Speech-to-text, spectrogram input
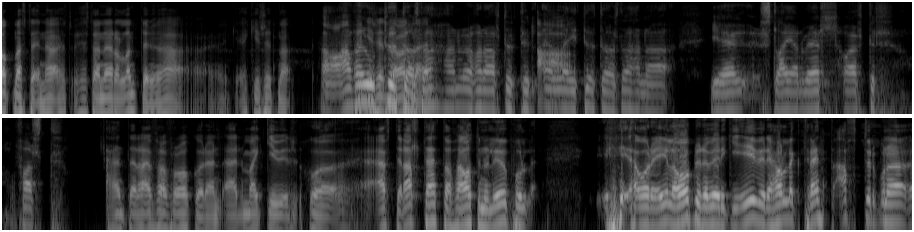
Átnastein, fyrst hann er á landinu það, ekki setna Já, hann fær út Ekki seinna 20. varnaði. hann er að fara aftur til Já. LA 20. þannig að ég slæ hann vel og eftir og fast hendur high five frá okkur en, en Maggi, sko, eftir allt þetta þá áttinu Liverpool það voru eiginlega ofnir að vera ekki yfir í hálfleik. Trend aftur búin að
